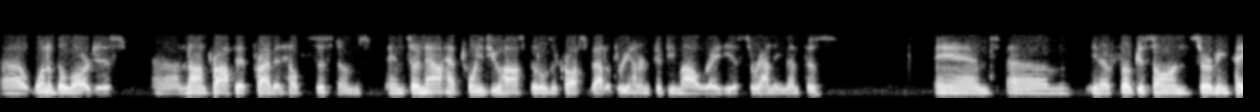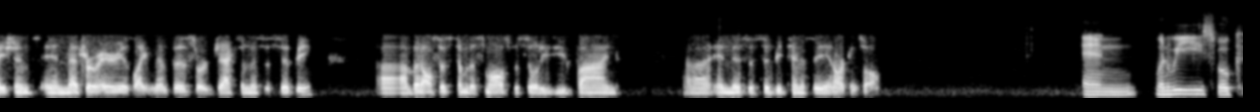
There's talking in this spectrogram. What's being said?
uh, one of the largest uh, nonprofit private health systems. And so now have 22 hospitals across about a 350 mile radius surrounding Memphis. And, um, you know, focus on serving patients in metro areas like Memphis or Jackson, Mississippi, uh, but also some of the smallest facilities you'd find uh, in Mississippi, Tennessee, and Arkansas. And when we spoke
